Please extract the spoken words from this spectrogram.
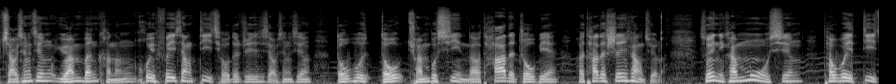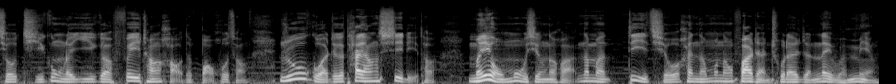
小行星原本可能会飞向地球的这些小行星，都不都全部吸引到它的周边和它的身上去了。所以你看，木星它为地球提供了一个非常好的保护层。如果这个太阳系里头没有木星的话，那么地球还能不能发展出来人类文明，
